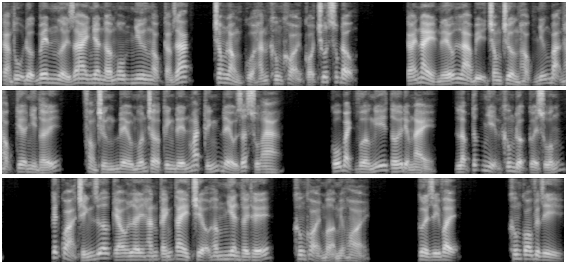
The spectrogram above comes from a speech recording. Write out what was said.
Cảm thụ được bên người giai nhân ấm ôm như ngọc cảm giác, trong lòng của hắn không khỏi có chút xúc động. Cái này nếu là bị trong trường học những bạn học kia nhìn thấy, phòng chừng đều muốn chờ kinh đến mắt kính đều rất xuống a. Cố bạch vừa nghĩ tới điểm này, lập tức nhịn không được cười xuống. Kết quả chính giữa kéo lấy hắn cánh tay triệu hâm nhiên thấy thế, không khỏi mở miệng hỏi. Cười gì vậy? Không có việc gì,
